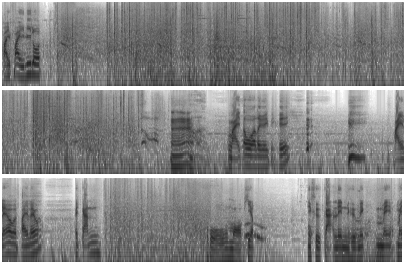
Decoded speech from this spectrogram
ไปไปรีโหลดอืมหลายตัวเลยไปเอ้ยไปแล้วมันไปแล้วไปกัน โอ้โห หมอเพียบ นี่คือกะเล่นคือไม่ไม่ไม่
